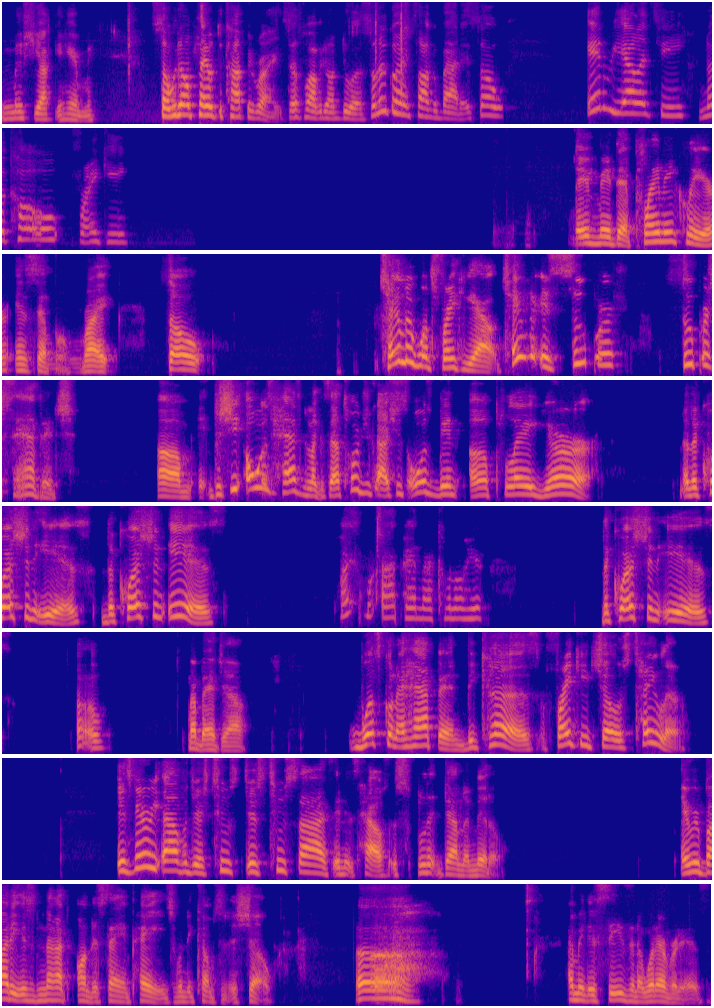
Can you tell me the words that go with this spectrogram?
Make sure y'all can hear me. So we don't play with the copyrights. That's why we don't do it. So let's go ahead and talk about it. So in reality, Nicole, Frankie, they've made that plain and clear and simple, right? So Taylor wants Frankie out. Taylor is super, super savage. Um, but she always has been, like I said, I told you guys, she's always been a player. Now the question is, the question is, why is my iPad not coming on here? The question is, oh, my bad, y'all. What's going to happen because Frankie chose Taylor? It's very obvious. There's two. There's two sides in his house. It's split down the middle. Everybody is not on the same page when it comes to the show. Uh, I mean, this season or whatever it is.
